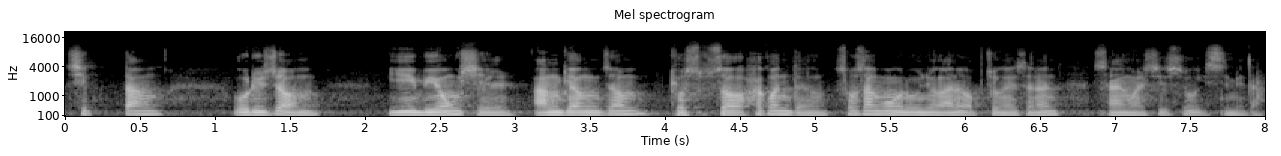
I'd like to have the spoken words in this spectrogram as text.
식당, 의류점, 이 미용실, 안경점, 교습소, 학원 등 소상공인 운영하는 업종에서는 사용하실 수 있습니다.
